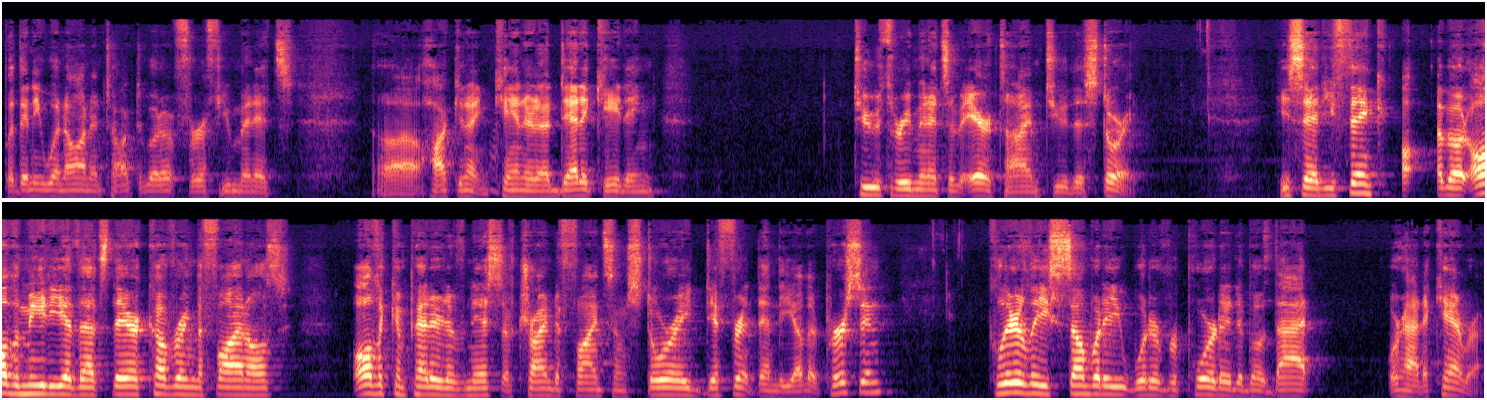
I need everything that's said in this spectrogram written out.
but then he went on and talked about it for a few minutes. Uh, Hockey Night in Canada dedicating two, three minutes of airtime to this story. He said, You think uh, about all the media that's there covering the finals, all the competitiveness of trying to find some story different than the other person. Clearly, somebody would have reported about that or had a camera.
